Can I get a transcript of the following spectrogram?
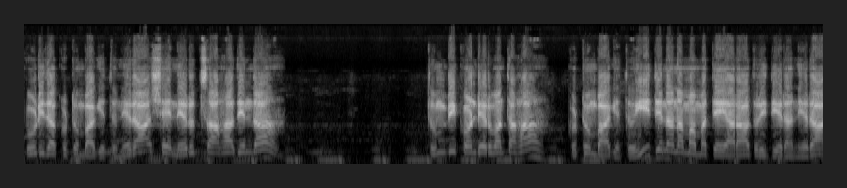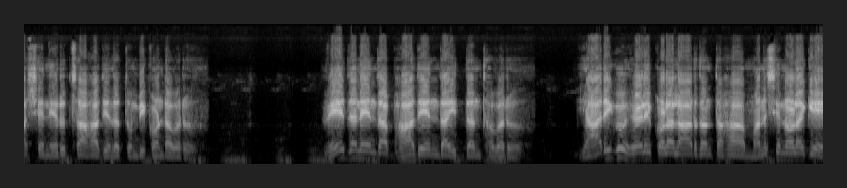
ಕೂಡಿದ ಕುಟುಂಬ ಆಗಿತ್ತು. ನಿರಾಶೆ, ನಿರುತ್ಸಾಹದಿಂದ ತುಂಬಿಕೊಂಡಿರುವಂತಹ ಕುಟುಂಬ ಆಗಿತ್ತು. ಈ ದಿನ ನಮ್ಮ ಮಧ್ಯೆ ಯಾರಾದರೂ ಇದ್ದೀರಾ? ನಿರಾಶೆ, ನಿರುತ್ಸಾಹದಿಂದ ತುಂಬಿಕೊಂಡವರು. ವೇದನೆಯಿಂದ, ಬಾಧೆಯಿಂದ ಇದ್ದಂಥವರು. ಯಾರಿಗೂ ಹೇಳಿಕೊಳ್ಳಲಾರದಂತಹ ಮನಸ್ಸಿನೊಳಗೆ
